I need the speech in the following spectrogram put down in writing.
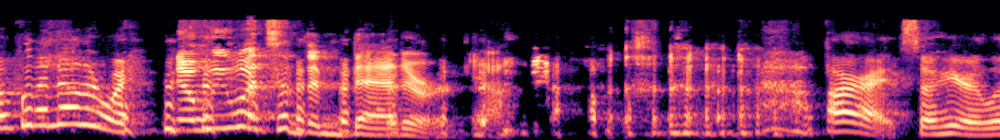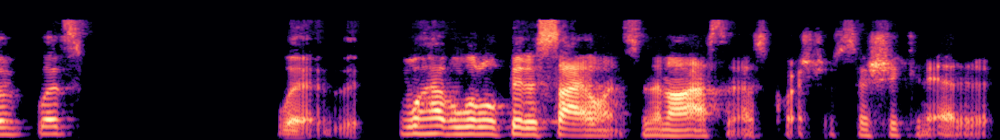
up with another one no, we want something better. Yeah. All right. So here, let, let's let, we'll have a little bit of silence, and then I'll ask the next question so she can edit it.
